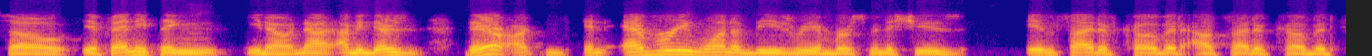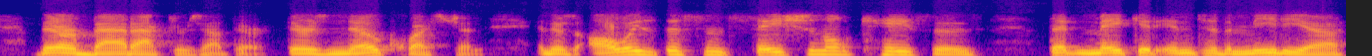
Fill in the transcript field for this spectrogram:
So if anything, you know, now I mean, there's there are in every one of these reimbursement issues inside of COVID, outside of COVID, there are bad actors out there. There's no question. And there's always the sensational cases that make it into the media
